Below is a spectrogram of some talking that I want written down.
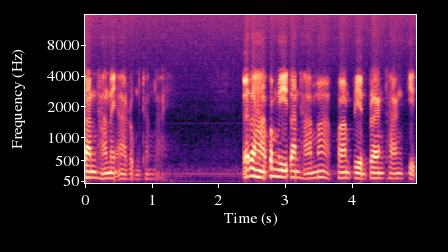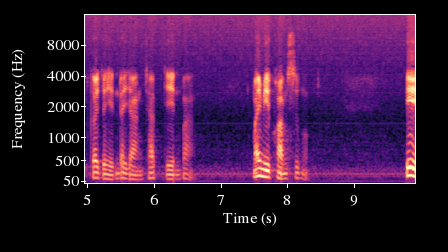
ตัณหาในอารมณ์ทั้งหลายและถ้าหากว่ามีตัณหามากความเปลี่ยนแปลงทางจิตก็จะเห็นได้อย่างชัดเจนว่า ไม่มีความสงบที่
